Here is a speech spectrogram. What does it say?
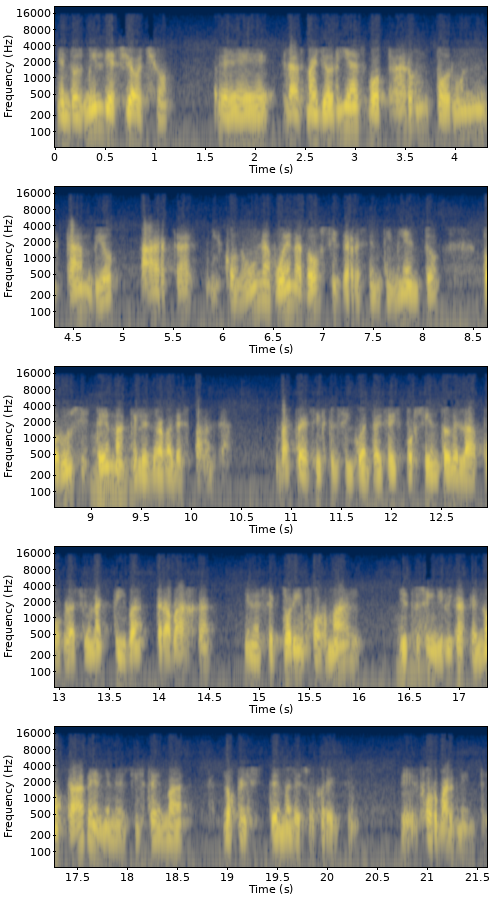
En 2018, las mayorías votaron por un cambio hartas y con una buena dosis de resentimiento por un sistema que les daba la espalda. Basta decir que el 56% de la población activa trabaja en el sector informal y esto significa que no caben en el sistema lo que el sistema les ofrece eh, formalmente.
